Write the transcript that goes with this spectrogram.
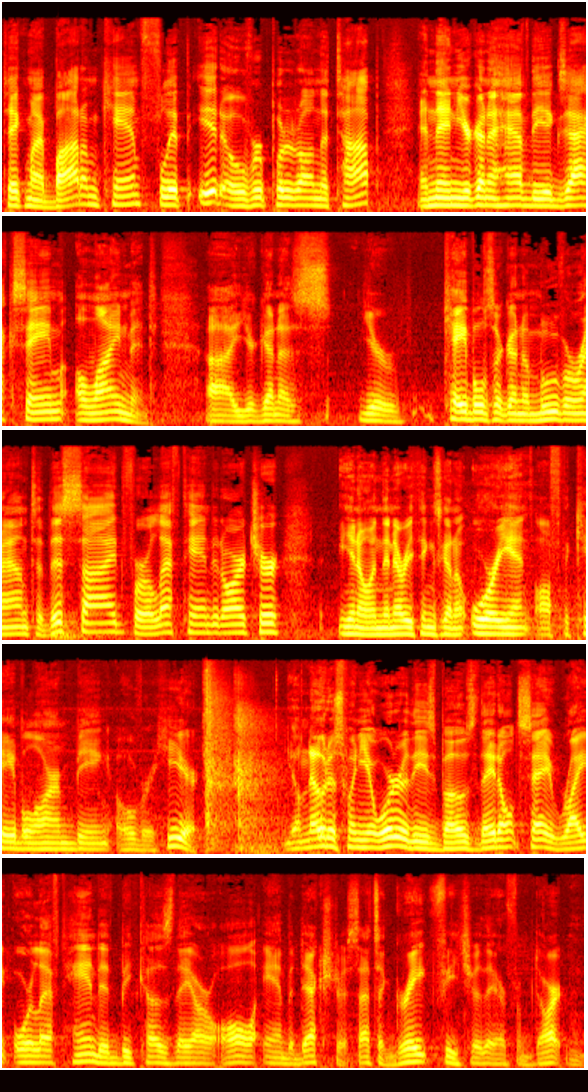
take my bottom cam, flip it over, put it on the top, and then you're going to have the exact same alignment. Uh, you're going to, your cables are going to move around to this side for a left-handed archer, you know, and then everything's going to orient off the cable arm being over here. You'll notice when you order these bows, they don't say right or left-handed because they are all ambidextrous. That's a great feature there from Darton.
